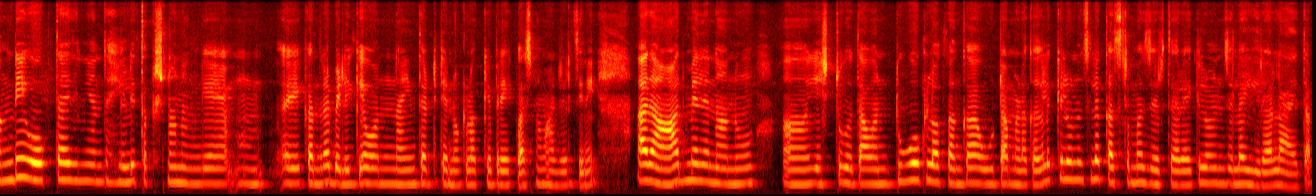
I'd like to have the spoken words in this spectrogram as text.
ಅಂಗಡಿಗೆ ಹೋಗ್ತಾ ಇದ್ದೀನಿ ಅಂತ ಹೇಳಿದ ತಕ್ಷಣ ನನಗೆ ಏಕೆಂದರೆ ಬೆಳಿಗ್ಗೆ ಒಂದು ನೈನ್ ತರ್ಟಿ ಟೆನ್ ಓ ಕ್ಲಾಕ್ಗೆ ಬ್ರೇಕ್ಫಾಸ್ಟ್ನ ಮಾಡಿರ್ತೀನಿ. ಅದಾದಮೇಲೆ ನಾನು ಎಷ್ಟು ಗೊತ್ತಾ, ಒಂದು ಟೂ ಓ ಕ್ಲಾಕ್ ತನಕ ಊಟ ಮಾಡೋಕ್ಕಾಗಲ್ಲ. ಕೆಲವೊಂದು ಸಲ ಕಸ್ಟಮರ್ಸ್ ಇರ್ತಾರೆ, ಕೆಲವೊಂದು ಸಲ ಇರಲ್ಲ ಆಯಿತಾ.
